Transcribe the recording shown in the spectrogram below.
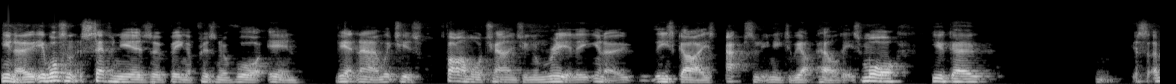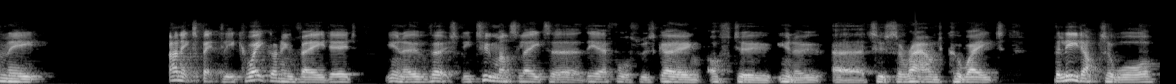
You know, it wasn't seven years of being a prisoner of war in Vietnam, which is far more challenging. And really, you know, these guys absolutely need to be upheld. It's more you go suddenly, unexpectedly, Kuwait got invaded. You know, virtually two months later, the Air Force was going off to, you know, uh, to surround Kuwait. The lead up to war,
